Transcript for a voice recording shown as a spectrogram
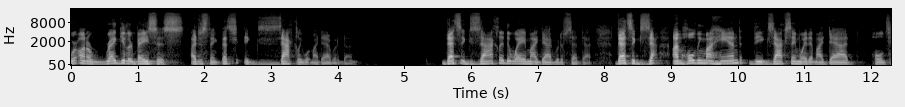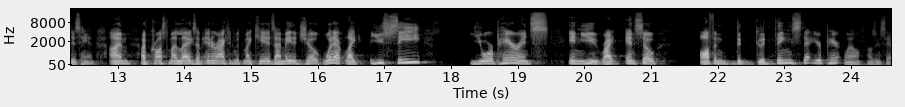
where on a regular basis, I just think that's exactly what my dad would have done. That's exactly the way my dad would have said that. That's exact I'm holding my hand the exact same way that my dad holds his hand. I'm I've crossed my legs, I've interacted with my kids, I made a joke, whatever. Like you see your parents in you, right? And so often the good things that your parent well i was going to say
